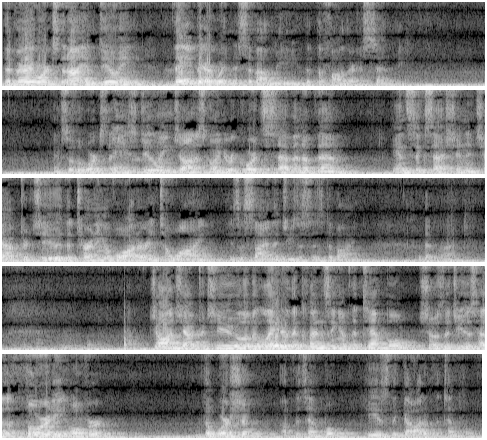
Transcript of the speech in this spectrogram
the very works that I am doing, they bear witness about me that the Father has sent me. And so the works that he's doing, John is going to record seven of them in succession. In chapter 2, the turning of water into wine is a sign that Jesus is divine. That right? John chapter 2, a little bit later, the cleansing of the temple shows that Jesus has authority over the worship of the temple. He is the God of the temple.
